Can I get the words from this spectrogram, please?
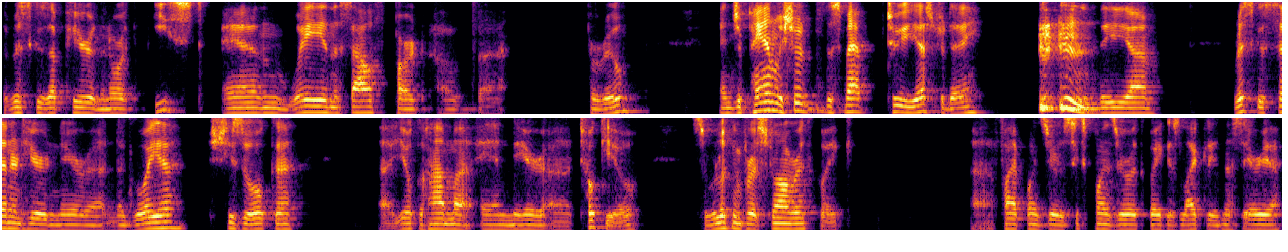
the risk is up here in the northeast and way in the south part of uh, Peru. And Japan, we showed this map to you yesterday. the uh, risk is centered here near uh, Nagoya, Shizuoka, uh, Yokohama, and near uh, Tokyo. So we're looking for a strong earthquake. Uh, 5.0 to 6.0 earthquake is likely in this area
